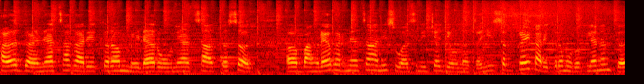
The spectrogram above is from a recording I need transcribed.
हळद दळण्याचा कार्यक्रम मेढा रोवण्याचा तसंच बांगड्या भरण्याचा आणि सुवासिनीच्या जेवणाचा ही सगळे कार्यक्रम उरकल्यानंतर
